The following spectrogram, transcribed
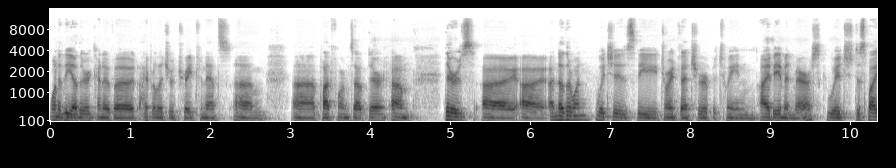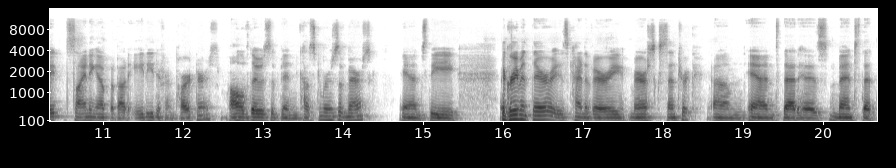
one of the other kind of uh, Hyperledger trade finance um, uh, platforms out there. Um, there's uh, uh, another one, which is the joint venture between IBM and Maersk, which despite signing up about 80 different partners, all of those have been customers of Maersk. And the agreement there is kind of very Maersk centric. Um, and that has meant that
